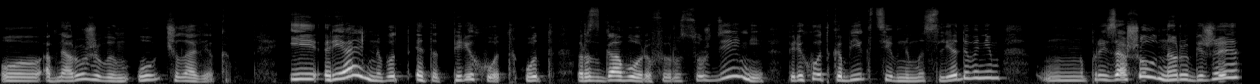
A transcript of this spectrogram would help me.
о, обнаруживаем у человека. И реально вот этот переход от разговоров и рассуждений, переход к объективным исследованиям произошел на рубеже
